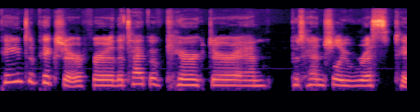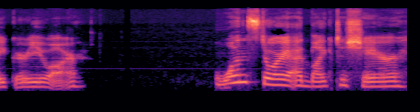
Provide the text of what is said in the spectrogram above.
paint a picture for the type of character and potentially risk taker you are. One story I'd like to share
